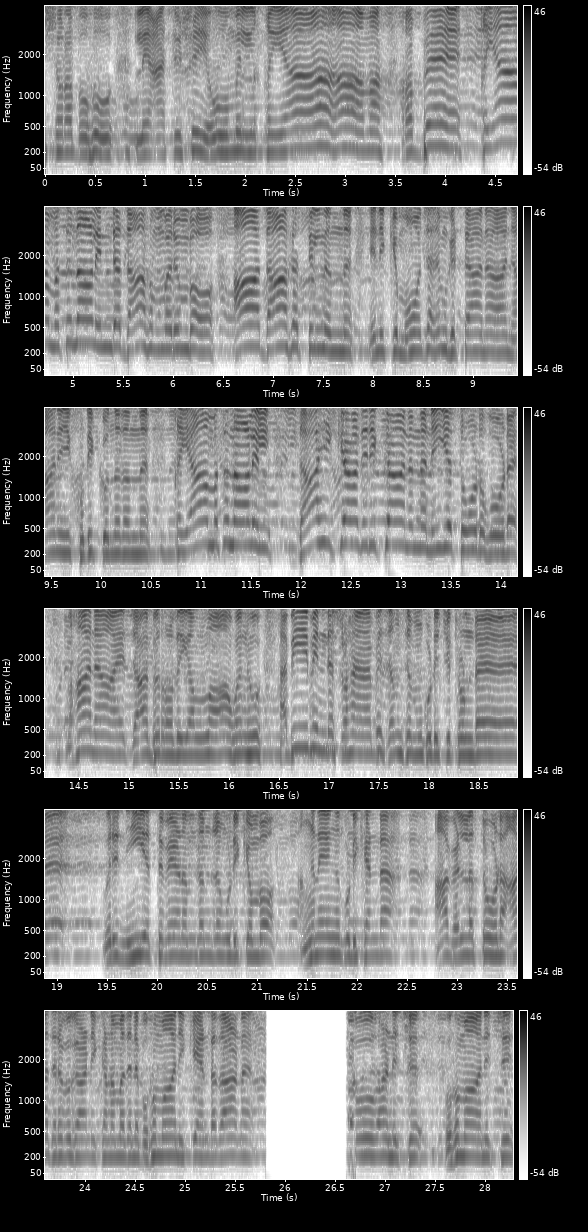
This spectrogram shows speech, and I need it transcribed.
അശ്റബുഹു ലിഅത്ഷി യൗമിൽ ഖിയാമ. റബ്ബേ ഖിയാമത്ത് നാളിന്റെ ദാഹം വരുമ്പോ ആ ദാഹത്തിൽ നിന്ന് എനിക്ക് മോചനം കിട്ടാനാ ഞാൻ ഈ കുടിക്കുന്നതെന്ന് ഖിയാമത്ത് നാളിൽ ദാഹിക്കാതിരിക്കാൻ എന്ന നീയത്തോടുകൂടെ മഹാനായ ജാബിർ റളിയല്ലാഹു അൻഹു ഹബീബിന്റെ സ്വഹാബി സംസം കുടിച്ചിട്ടുണ്ട്. ഒരു നീയത്ത് വേണം സംസം കുടിക്കുമ്പോ. അങ്ങനെ അങ്ങ് കുടിക്കേണ്ട. ആ വെള്ളത്തോട് ആദരവ് കാണിക്കണം അതിനെ ബഹുമാനിക്കേണ്ടതാണ്. കാണിച്ച് ബഹുമാനിച്ച്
